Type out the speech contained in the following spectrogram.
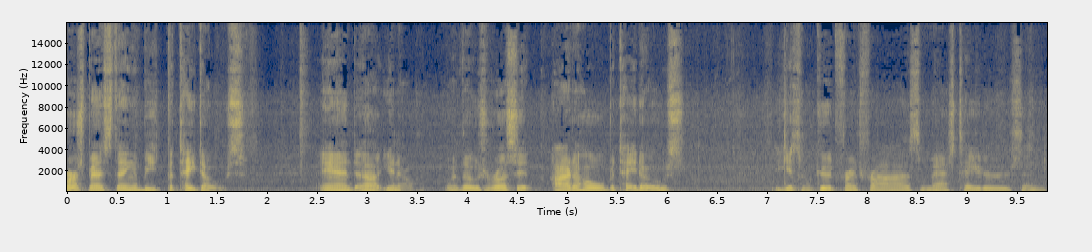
first best thing would be potatoes and, uh, you know, with those russet Idaho potatoes, you get some good french fries, some mashed taters, and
